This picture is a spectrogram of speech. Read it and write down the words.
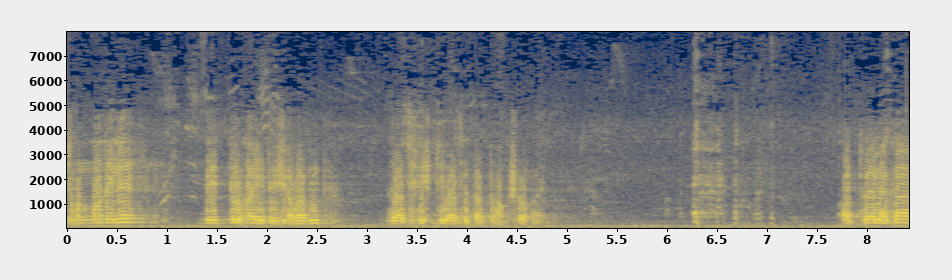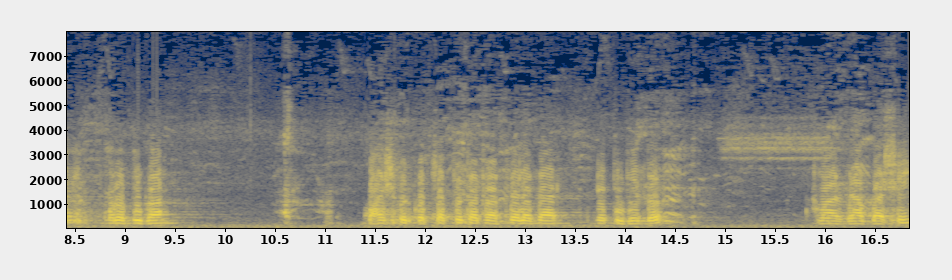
জন্ম নিলে মৃত্যু হয়, এটাই স্বাভাবিক। যা সৃষ্টি আছে তার ধ্বংস হয়। অত্র এলাকার মুরব্বীগণ, মহেশপুর কোচ্চাপ্পুর তথা অত্র এলাকার নেতৃবৃন্দ আমার গ্রামবাসী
